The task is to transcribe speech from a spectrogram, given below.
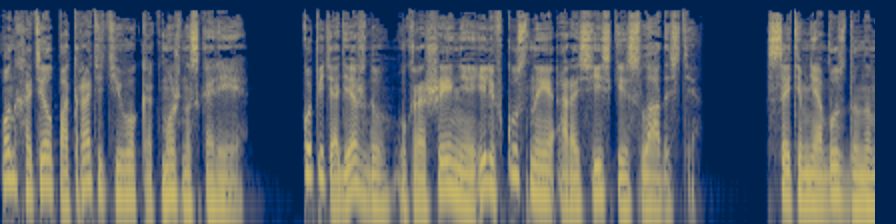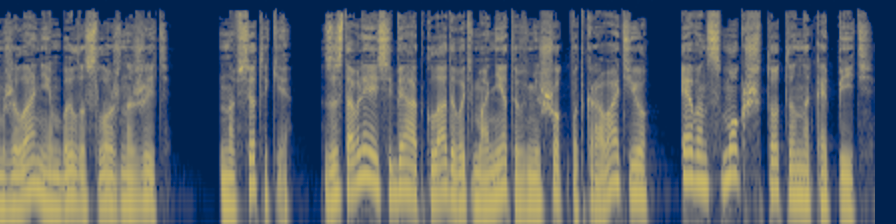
он хотел потратить его как можно скорее. Купить одежду, украшения или вкусные российские сладости. С этим необузданным желанием было сложно жить. Но все-таки, заставляя себя откладывать монеты в мешок под кроватью, Эван смог что-то накопить.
